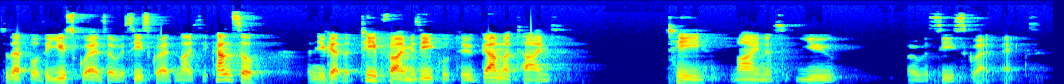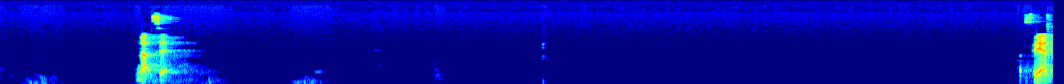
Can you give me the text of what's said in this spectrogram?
So therefore, the u squareds over c squared nicely cancel, and you get that t prime is equal to gamma times t minus u over c squared x. And that's it. That's the end.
